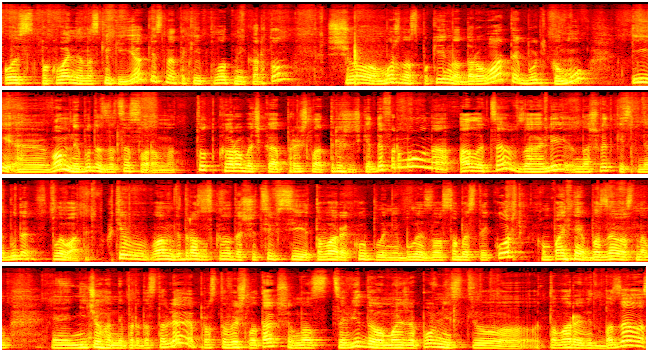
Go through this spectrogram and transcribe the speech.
Ось пакування наскільки якісне, такий плотний картон, що можна спокійно дарувати будь-кому. І е, вам не буде за це соромно. Тут коробочка прийшла трішечки деформована, але це взагалі на швидкість не буде впливати. Хотів вам відразу сказати, що ці всі товари куплені були за особистий кошт. Компанія Bazeos нам нічого не предоставляє. Просто вийшло так, що в нас це відео майже повністю товари від Bazeos,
